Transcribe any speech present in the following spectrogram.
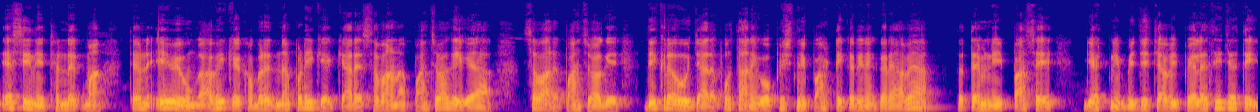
એસીની ઠંડકમાં તેમને એવી ઊંઘ આવી કે ખબર જ ન પડી કે ક્યારે સવારના પાંચ વાગી ગયા. સવારે પાંચ વાગે દીકરાઓ જ્યારે પોતાની ઓફિસની પાર્ટી કરીને ઘરે આવ્યા તો તેમની પાસે ગેટની બીજી ચાવી પહેલેથી જ હતી.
